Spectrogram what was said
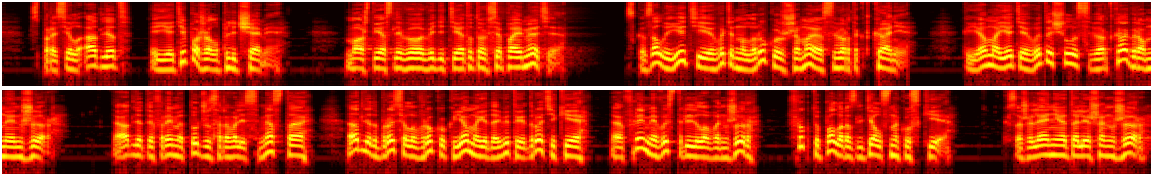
— спросил Адлет, и Йети пожал плечами. Может, если вы увидите это, то все поймете, сказал Йети и вытянул руку, сжимая сверток ткани. Кьёма Йети вытащил из свертка огромный инжир. Адлет и Фрейми тут же сорвались с места, Адлет бросил в руку Кьёма ядовитые дротики, а Фрейми выстрелила в инжир, фрукт упал и разлетелся на куски. «К сожалению, это лишь инжир.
